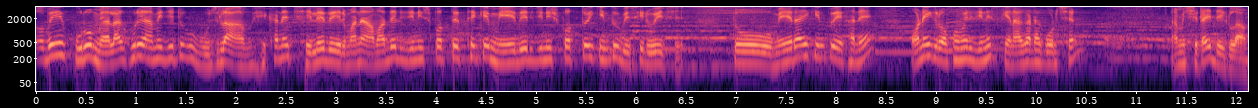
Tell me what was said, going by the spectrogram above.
তবে পুরো মেলা ঘুরে আমি যেটুকু বুঝলাম, এখানে ছেলেদের মানে আমাদের জিনিসপত্রের থেকে মেয়েদের জিনিসপত্রই কিন্তু বেশি রয়েছে। তো মেয়েরাই কিন্তু এখানে অনেক রকমের জিনিস কেনাকাটা করছেন, আমি সেটাই দেখলাম।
